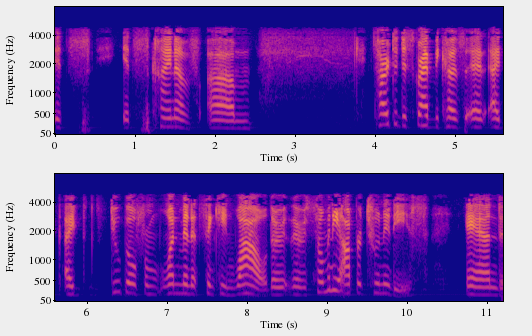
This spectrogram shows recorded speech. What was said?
it's it's kind of um, it's hard to describe because I, I do go from one minute thinking, wow, there there's so many opportunities. And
